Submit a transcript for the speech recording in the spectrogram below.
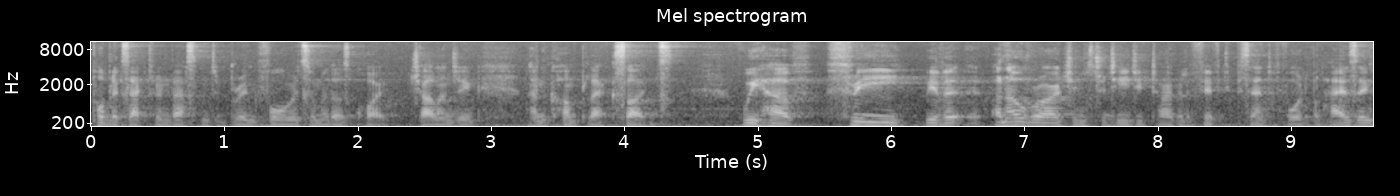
public sector investment to bring forward some of those quite challenging and complex sites. We have three, we have a, an overarching strategic target of 50% affordable housing.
